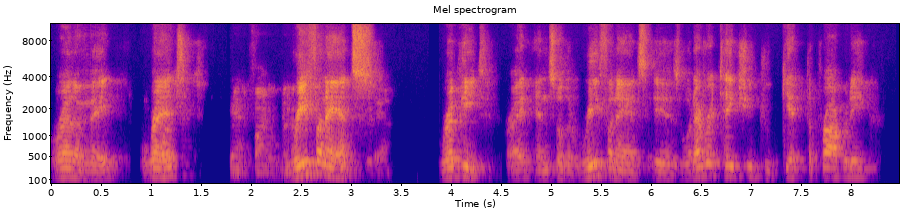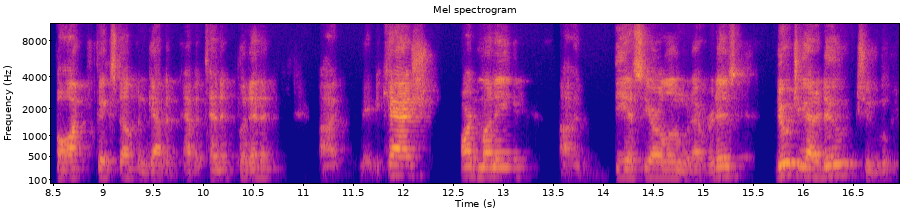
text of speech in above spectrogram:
renovate, rent, refinance, repeat, right? And so the refinance is whatever it takes you to get the property bought, fixed up, and have it have a tenant put in it. Uh, maybe cash, hard money, uh, DSCR loan, whatever it is. Do what you got to do to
